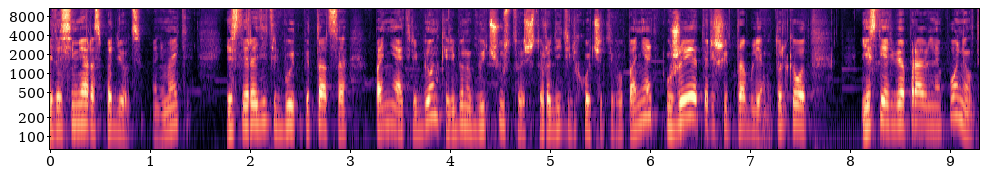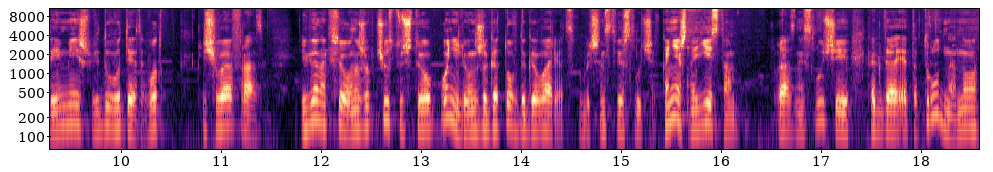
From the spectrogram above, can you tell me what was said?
эта семья распадется, понимаете? Если родитель будет пытаться понять ребенка, ребенок будет чувствовать, что родитель хочет его понять, уже это решит проблему. Только вот, если я тебя правильно понял, ты имеешь в виду вот это. Вот ключевая фраза. Ребенок все, он уже чувствует, что его поняли, он уже готов договариваться в большинстве случаев. Конечно, есть там разные случаи, когда это трудно, но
